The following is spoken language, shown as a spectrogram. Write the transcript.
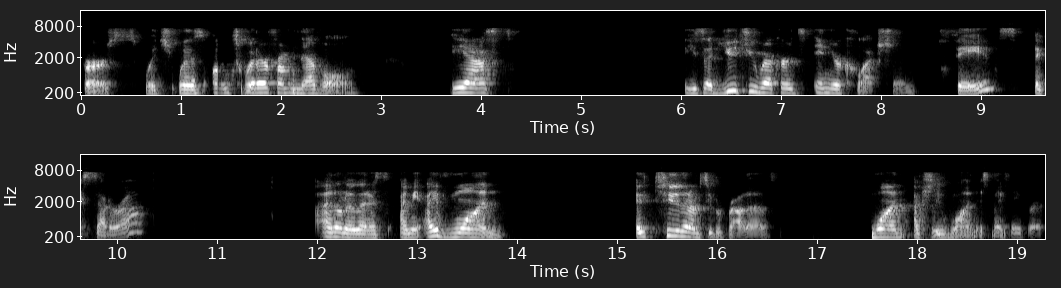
first, which was on Twitter from Neville. He asked, he said, U2 records in your collection, faves, etc. I don't know that it's, I mean, I have one, I have two that I'm super proud of. One, actually, one is my favorite.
